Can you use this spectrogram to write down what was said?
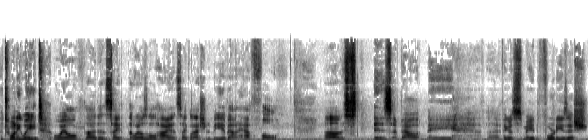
a 20 weight oil. Uh, the sight the oil is a little high. That cycle should be about half full. Uh, this is about a I think it was made in the 40s ish.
